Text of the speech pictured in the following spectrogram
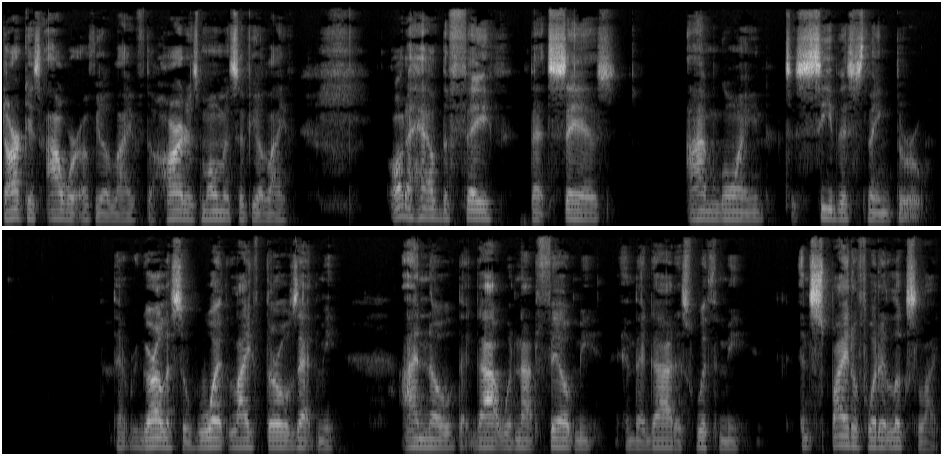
darkest hour of your life, the hardest moments of your life, ought to have the faith that says, I'm going to see this thing through. That regardless of what life throws at me, I know that God would not fail me and that God is with me in spite of what it looks like.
